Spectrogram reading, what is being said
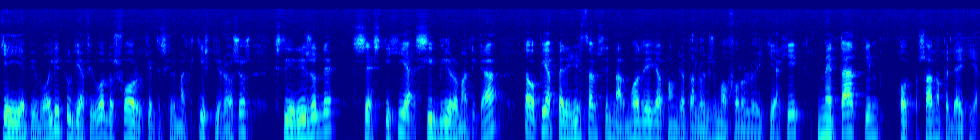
και η επιβολή του διαφυγόντος φόρου και της χρηματικής κυρώσεως στηρίζονται σε στοιχεία συμπληρωματικά τα οποία περιήλθαν στην αρμόδια για τον καταλογισμό φορολογική αρχή μετά την Σάνο πενταετία.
